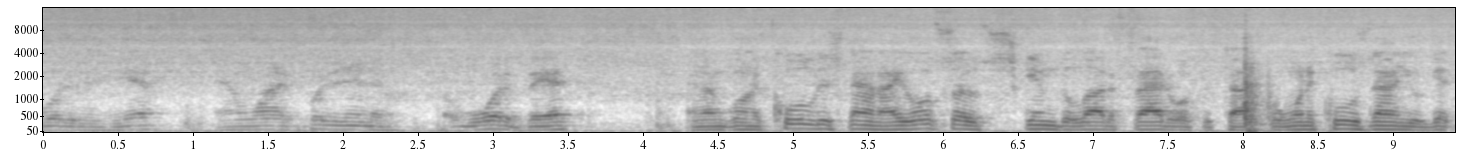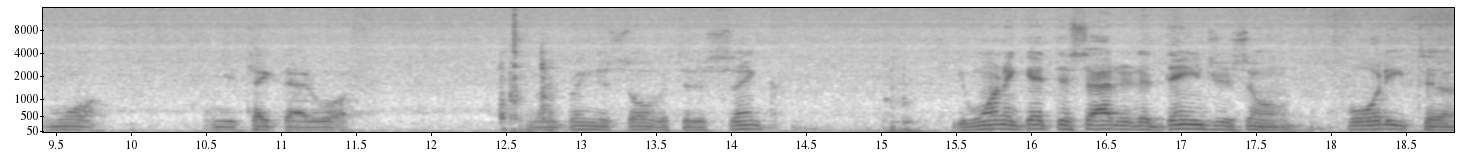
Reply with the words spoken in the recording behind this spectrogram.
water in here and I want to put it in a, a water bath and I'm going to cool this down. I also skimmed a lot of fat off the top, but when it cools down, you'll get more and you take that off. I'm going to bring this over to the sink. You want to get this out of the danger zone, 40 to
